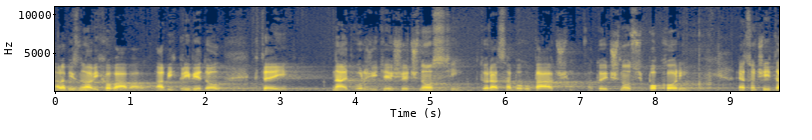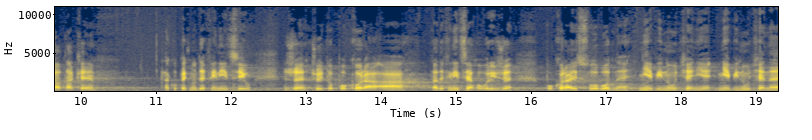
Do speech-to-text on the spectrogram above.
ale aby ich znova vychovával, aby ich priviedol k tej najdôležitejšej čnosti, ktorá sa Bohu páči, a to je čnosť pokory. Ja som čítal také, takú peknú definíciu, že čo je to pokora a tá definícia hovorí, že pokora je slobodné, nie, vynútené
